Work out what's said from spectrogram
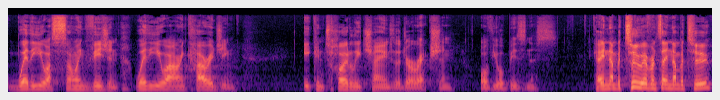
whether you are sowing vision, whether you are encouraging. It can totally change the direction of your business. Okay, number two, everyone say number two.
